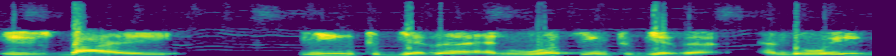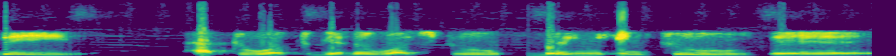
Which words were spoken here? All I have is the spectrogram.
is by being together and working together. And the way they had to work together was to bring into the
